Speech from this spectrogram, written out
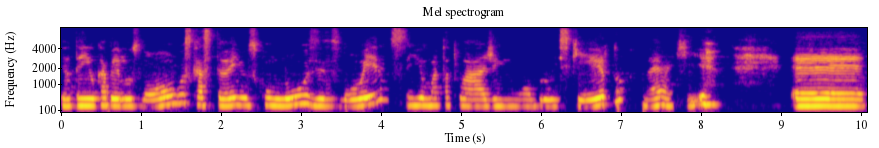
eu tenho cabelos longos, castanhos, com luzes loiras e uma tatuagem no ombro esquerdo, né, aqui. É,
